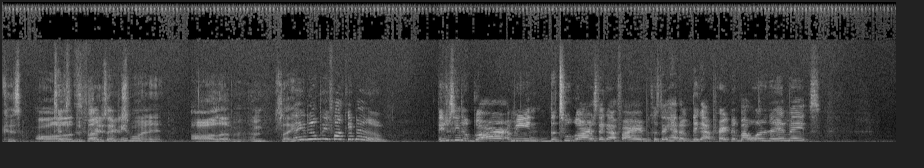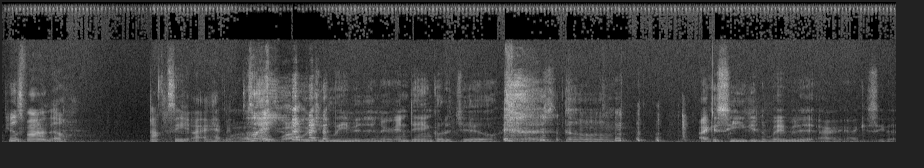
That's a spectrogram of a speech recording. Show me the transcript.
Cause all Tempted the to fuck their prisoners want it. All of them. I'm like, They do be fucking them. Did you see the guard? I mean, the two guards that got fired because they had a they got pregnant by one of the inmates. He was fine though. I can see why it. I haven't. why, why would you leave it in there and then go to jail? That's dumb. I could see you getting away with it. I I can see that.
